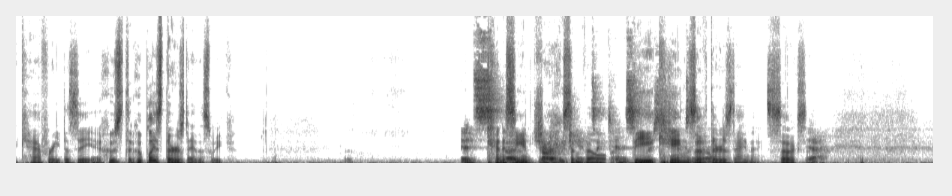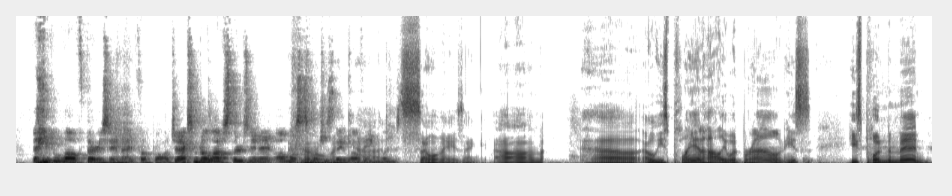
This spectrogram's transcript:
McCaffrey. Does he? Who's th- who plays Thursday this week? It's Tennessee and garbage game. It's Jacksonville, like Tennessee the kings of Thursday nights. So excited. Yeah. They love Thursday night football. Jacksonville loves Thursday night almost as much Oh as my they love England. So amazing. Um, uh, oh, he's playing Hollywood Brown. He's he's putting him in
